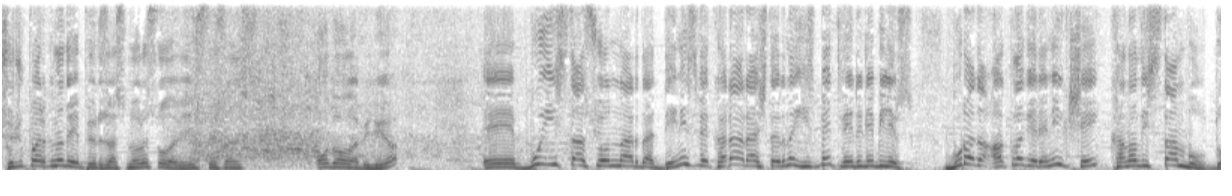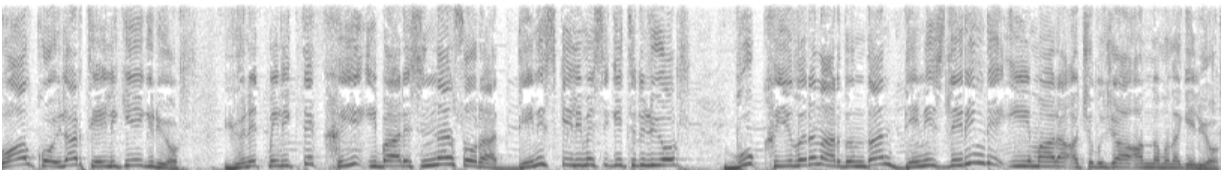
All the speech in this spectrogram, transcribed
Çocuk parkında da yapıyoruz aslında orası olabilir istiyorsanız o da olabiliyor. Ee, bu istasyonlarda deniz ve kara araçlarına hizmet verilebilir. Burada akla gelen ilk şey Kanal İstanbul. Doğal koylar tehlikeye giriyor. Yönetmelikte kıyı ibaresinden sonra deniz kelimesi getiriliyor. Bu kıyıların ardından denizlerin de imara açılacağı anlamına geliyor.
